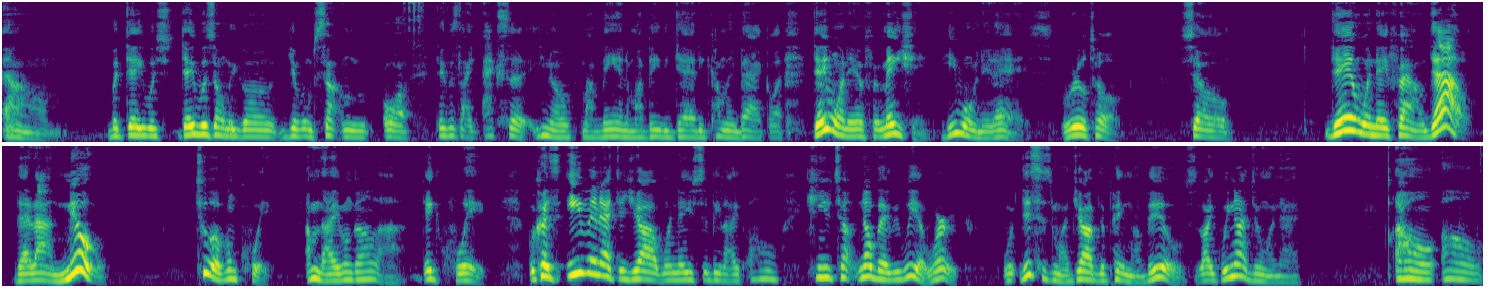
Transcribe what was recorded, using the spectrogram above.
Um, but they was they was only gonna give him something, or they was like, "Axa, you know, my man and my baby daddy coming back," or they wanted information. He wanted ass, real talk. So then when they found out that I knew, two of them quit. I'm not even gonna lie, they quit because even at the job when they used to be like, "Oh, can you tell?" No, baby, we at work. This is my job to pay my bills. Like we're not doing that oh, oh,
